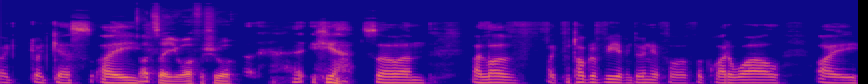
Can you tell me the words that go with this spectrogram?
I I guess I I'd say you are for sure. Yeah. So um, I love like photography. I've been doing it for for quite a while. I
